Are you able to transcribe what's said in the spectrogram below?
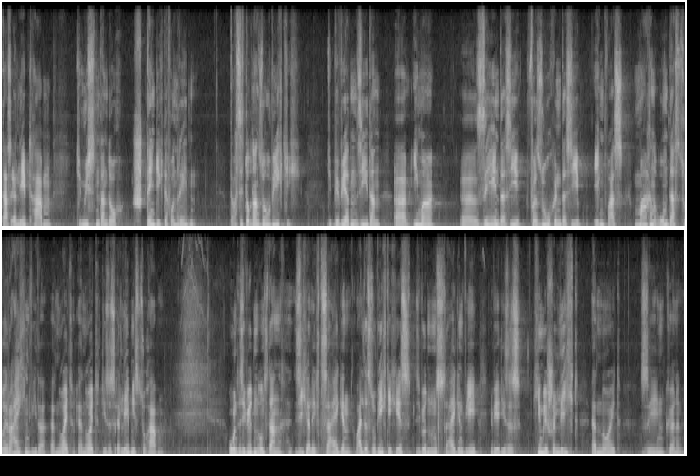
das erlebt haben, die müssten dann doch ständig davon reden. Das ist doch dann so wichtig. Wir werden sie dann äh, immer äh, sehen, dass sie versuchen, dass sie irgendwas machen, um das zu erreichen wieder, erneut, erneut dieses Erlebnis zu haben. Und sie würden uns dann sicherlich zeigen, weil das so wichtig ist, sie würden uns zeigen, wie wir dieses himmlische Licht erneut sehen können.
